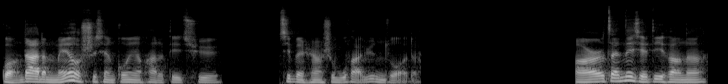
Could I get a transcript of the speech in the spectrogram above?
广大的没有实现工业化的地区。基本上是无法运作的，而在那些地方呢，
